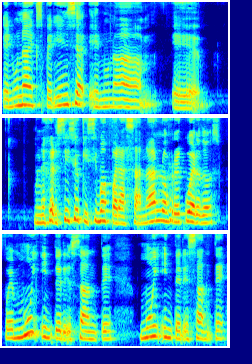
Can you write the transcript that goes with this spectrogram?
en una experiencia, en una, eh, un ejercicio que hicimos para sanar los recuerdos, fue muy interesante, muy interesante,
